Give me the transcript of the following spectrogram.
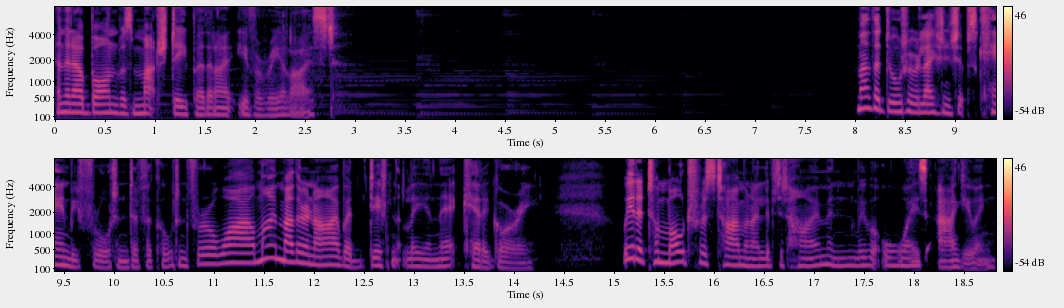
and that our bond was much deeper than I'd ever realised. Mother daughter relationships can be fraught and difficult, and for a while, my mother and I were definitely in that category. We had a tumultuous time when I lived at home, and we were always arguing.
